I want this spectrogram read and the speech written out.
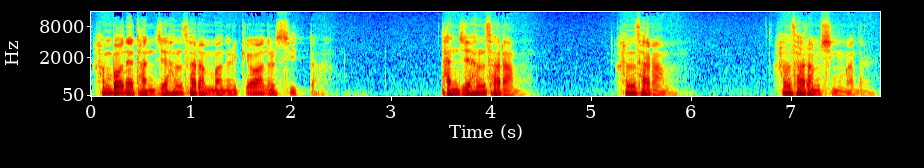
한 번에 단지 한 사람만을 껴안을 수 있다. 단지 한 사람, 한 사람, 한 사람씩만을.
